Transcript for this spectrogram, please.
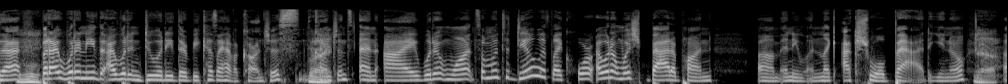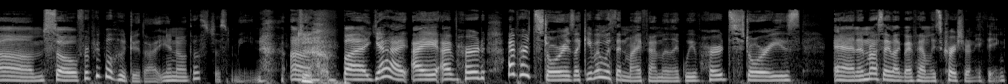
that. But I wouldn't either. I wouldn't do it either because I have a conscious conscience, and I wouldn't want someone to deal with like horror. I wouldn't wish bad upon. Um, anyone like actual bad, you know. Yeah. Um. So for people who do that, you know, that's just mean. Um, But yeah, I I've heard I've heard stories like even within my family, like we've heard stories, and I'm not saying like my family's cursed or anything,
